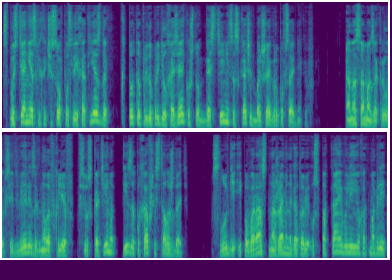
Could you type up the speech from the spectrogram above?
Спустя несколько часов после их отъезда кто-то предупредил хозяйку, что к гостинице скачет большая группа всадников. Она сама закрыла все двери, загнала в хлев всю скотину и, запыхавшись, стала ждать. Слуги и повара с ножами наготове успокаивали ее, как могли,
